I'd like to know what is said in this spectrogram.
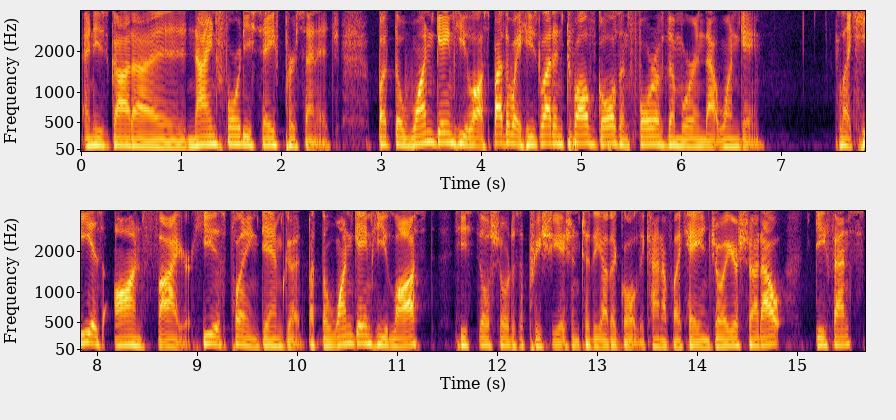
and he's got a 940 save percentage. But the one game he lost by the way he's let in 12 goals and four of them were in that one game. Like he is on fire. He is playing damn good. But the one game he lost he still showed his appreciation to the other goalie kind of like hey enjoy your shutout defense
